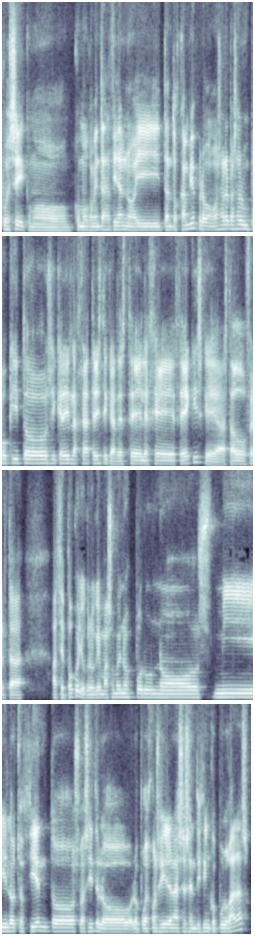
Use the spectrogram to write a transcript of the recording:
Pues sí, como, como comentas, al final no hay tantos cambios, pero vamos a repasar un poquito, si queréis, las características de este LG CX, que ha estado de oferta hace poco, yo creo que más o menos por unos 1800 o así te lo, lo puedes conseguir en las 65 pulgadas.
